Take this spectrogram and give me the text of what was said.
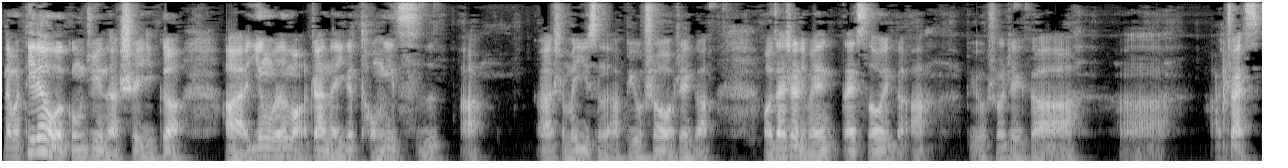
那么第六个工具呢是一个啊英文网站的一个同义词啊，呃什么意思呢？比如说我这个，我在这里面再搜一个啊，比如说这个呃 dress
